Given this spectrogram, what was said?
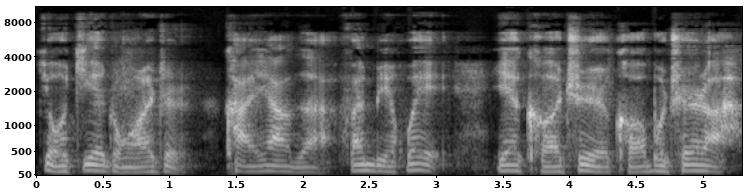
就接踵而至。看样子粉笔灰也可吃可不吃了。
